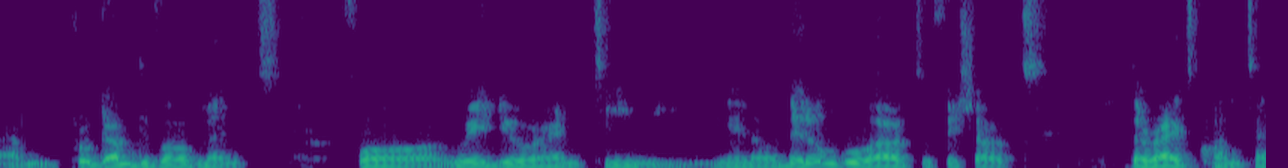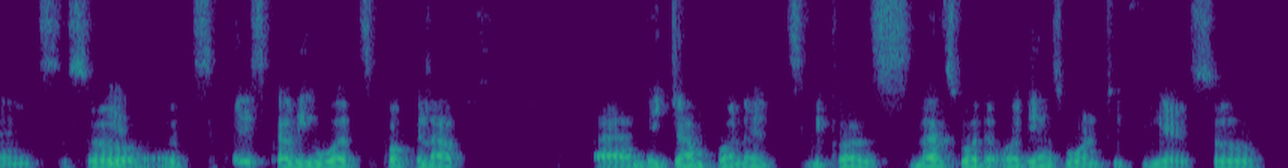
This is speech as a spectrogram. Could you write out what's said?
um, program development for radio and TV. You know, they don't go out to fish out the right content. So yeah. it's basically what's popping up and they jump on it because that's what the audience want to hear. So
